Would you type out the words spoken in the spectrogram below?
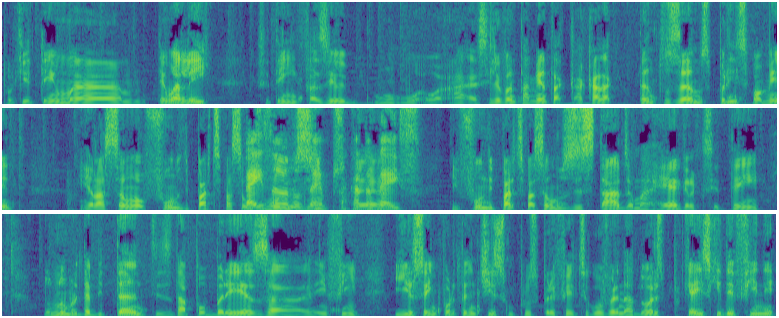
porque tem uma, tem uma lei. Você tem que fazer esse levantamento a, a cada tantos anos, principalmente em relação ao fundo de participação dez dos anos, né? municípios. A cada é, 10. E fundo de participação dos estados é uma regra que você tem do número de habitantes, da pobreza, enfim. E isso é importantíssimo para os prefeitos e governadores, porque é isso que define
